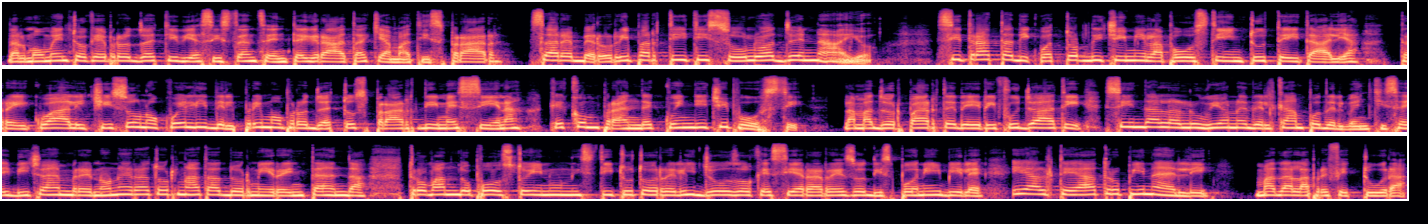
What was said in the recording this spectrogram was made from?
dal momento che i progetti di assistenza integrata, chiamati SPRAR, sarebbero ripartiti solo a gennaio. Si tratta di 14.000 posti in tutta Italia, tra i quali ci sono quelli del primo progetto SPRAR di Messina, che comprende 15 posti. La maggior parte dei rifugiati, sin dall'alluvione del campo del 26 dicembre, non era tornata a dormire in tenda, trovando posto in un istituto religioso che si era reso disponibile e al Teatro Pinelli, ma dalla prefettura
